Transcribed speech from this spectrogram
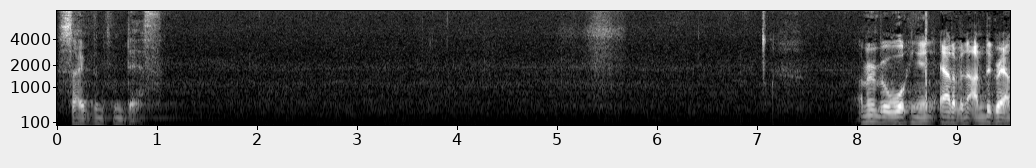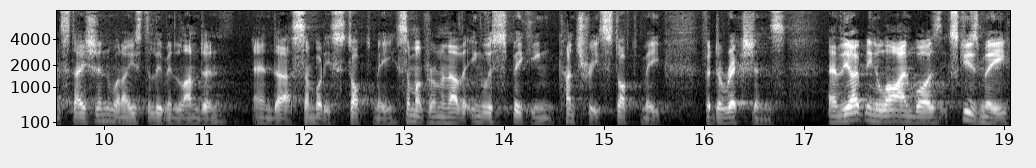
saved them from death. I remember walking out of an underground station when I used to live in London, and uh, somebody stopped me. Someone from another English speaking country stopped me for directions. And the opening line was, Excuse me,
